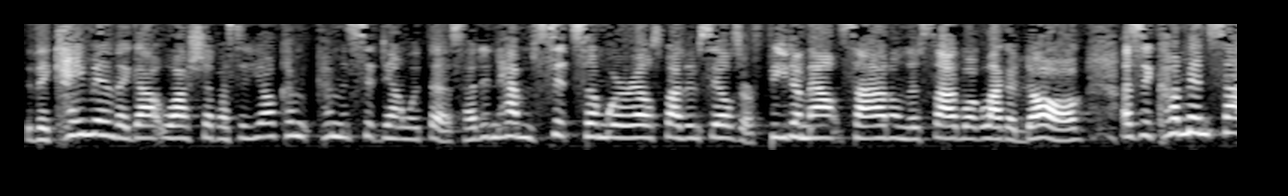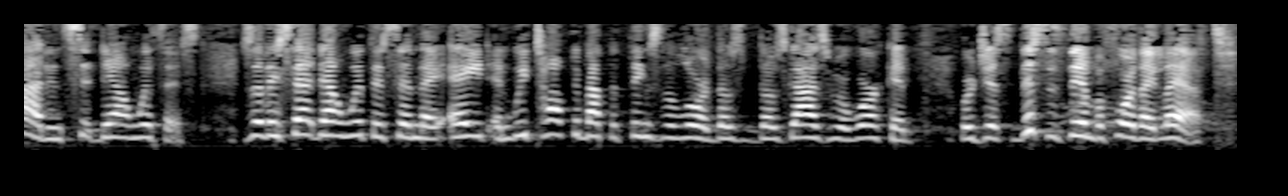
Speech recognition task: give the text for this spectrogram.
They came in, they got washed up. I said, y'all come, come and sit down with us. I didn't have them sit somewhere else by themselves or feed them outside on the sidewalk like a dog. I said, come inside and sit down with us. So they sat down with us and they ate and we talked about the things of the Lord. Those, those guys who were working were just, this is them before they left.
